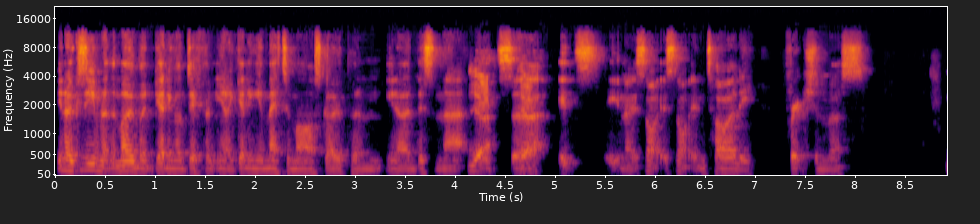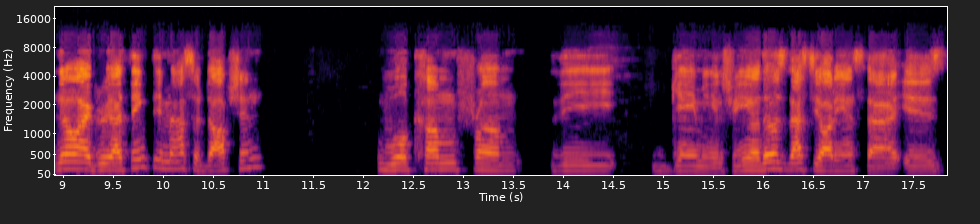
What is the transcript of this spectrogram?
you know, because even at the moment, getting on different, you know, getting your MetaMask open, you know, and this and that. Yeah, It's, uh, yeah. it's, you know, it's not, it's not entirely frictionless. No, I agree. I think the mass adoption will come from the gaming industry. You know, those that's the audience that is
